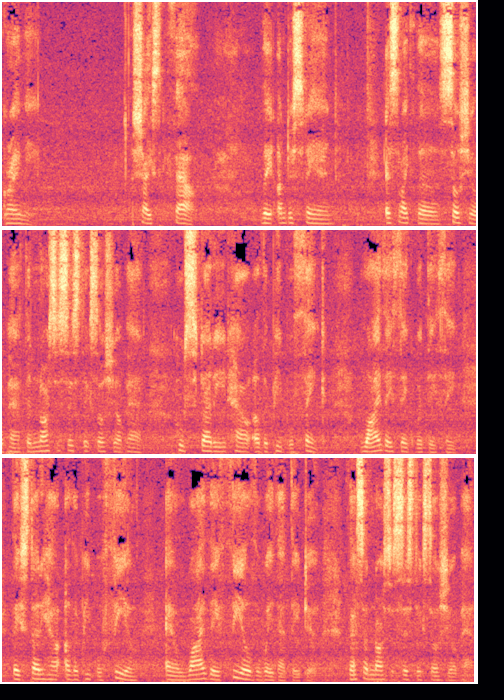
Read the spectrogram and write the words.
grimy, shisty, foul. They understand. It's like the sociopath, the narcissistic sociopath who studied how other people think, why they think what they think. They study how other people feel and why they feel the way that they do. That's a narcissistic sociopath.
